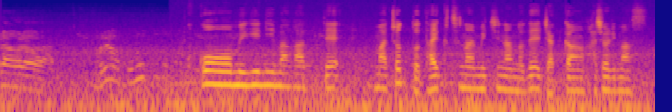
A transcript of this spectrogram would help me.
らほらほらそれはこのこを右に曲がってまあちょっと退屈な道なので若干はしょります。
